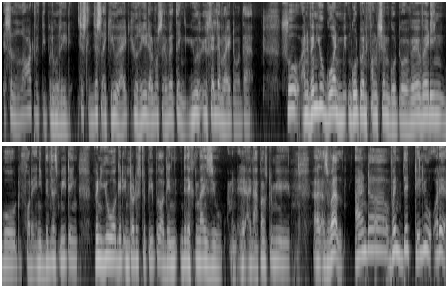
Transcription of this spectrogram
It's a lot with people who read. Just just like you, right? You read almost everything. You you seldom write over there. So and when you go and go to a function, go to a wedding, go to, for any business meeting, when you get introduced to people or then they recognize you. I mean, it, happens to me uh, as well. And uh, when they tell you, "Arey,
